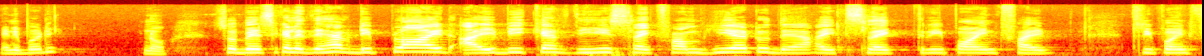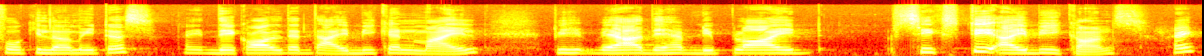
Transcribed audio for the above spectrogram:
anybody? No. So basically, they have deployed iBeacons. This is like from here to there, it's like 3.5, 3.4 kilometers. Right? They call that the iBeacon mile, where they have deployed 60 iBeacons. Right?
